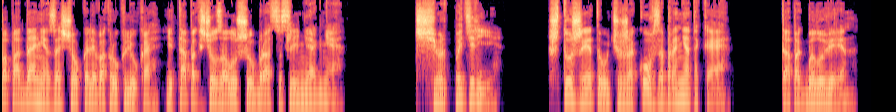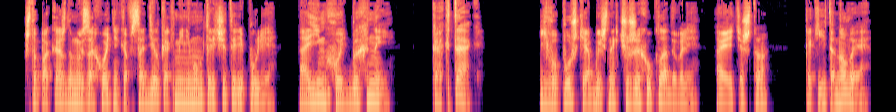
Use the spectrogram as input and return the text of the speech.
Попадания защелкали вокруг люка, и Тапок счел за лучше убраться с линии огня. Черт подери! Что же это у чужаков за броня такая? Тапок был уверен, что по каждому из охотников садил как минимум 3-4 пули, а им хоть бы хны. Как так? Его пушки обычных чужих укладывали, а эти что? Какие-то новые?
